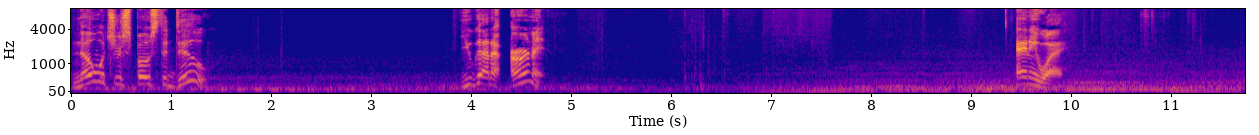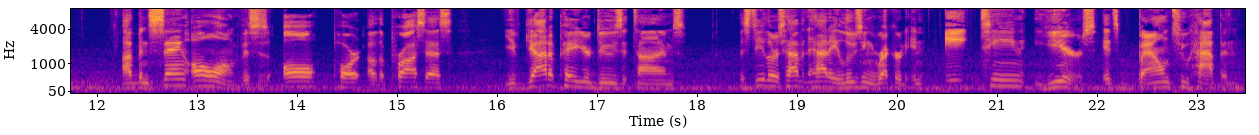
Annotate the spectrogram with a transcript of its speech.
Know what you're supposed to do. You got to earn it. Anyway, I've been saying all along this is all part of the process. You've got to pay your dues at times. The Steelers haven't had a losing record in 18 years. It's bound to happen.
